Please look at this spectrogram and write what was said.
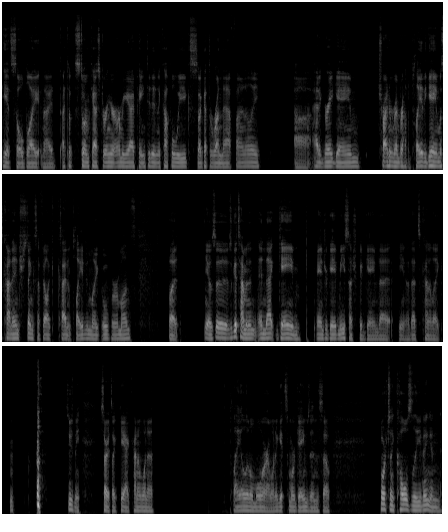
he had Soulblight, and I I took the Stormcast Ringer army. I painted in a couple weeks, so I got to run that finally. Uh, had a great game. Trying to remember how to play the game was kind of interesting because I feel like cause I hadn't played in like over a month. But you know, it was a, it was a good time. And in that game, Andrew gave me such a good game that you know that's kind of like, excuse me, sorry. It's like yeah, I kind of want to play a little more. I want to get some more games in. So, fortunately, Cole's leaving, and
